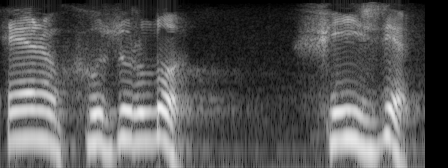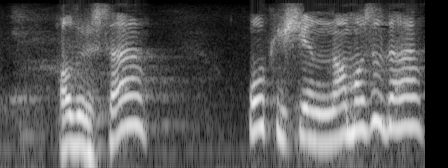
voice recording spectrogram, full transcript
eğer huzurlu, feyizli alırsa o kişinin namazı da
